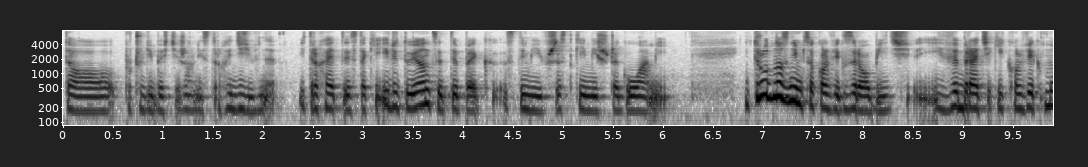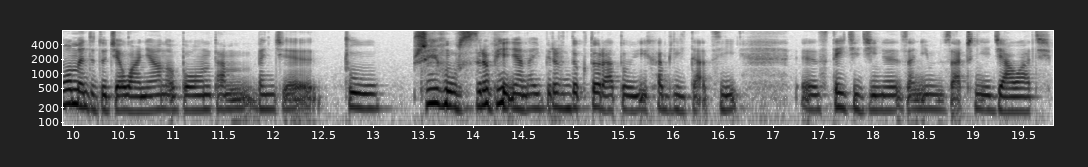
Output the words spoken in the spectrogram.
to poczulibyście, że on jest trochę dziwny. I trochę to jest taki irytujący typek z tymi wszystkimi szczegółami. Trudno z nim cokolwiek zrobić i wybrać jakikolwiek moment do działania, no bo on tam będzie czuł przymus zrobienia najpierw doktoratu i habilitacji e, z tej dziedziny, zanim zacznie działać.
